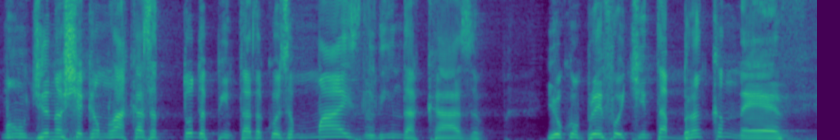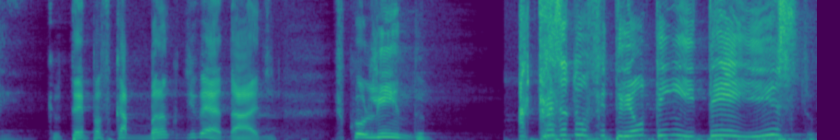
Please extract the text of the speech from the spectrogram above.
Mas um dia nós chegamos lá, a casa toda pintada, a coisa mais linda a casa. E eu comprei foi tinta branca neve, que o tempo para ficar branco de verdade. Ficou lindo. A casa do anfitrião tem, tem isto.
